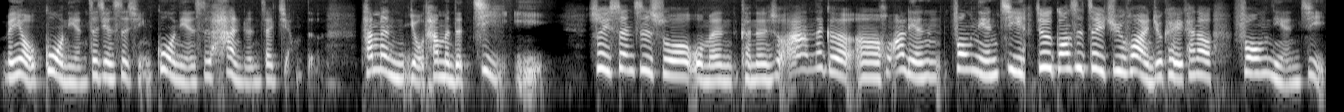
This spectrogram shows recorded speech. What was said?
没有过年这件事情。过年是汉人在讲的，他们有他们的记忆。所以，甚至说，我们可能说啊，那个呃，花莲丰年祭，就是光是这句话，你就可以看到丰年祭。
